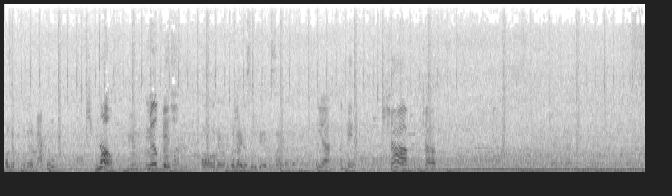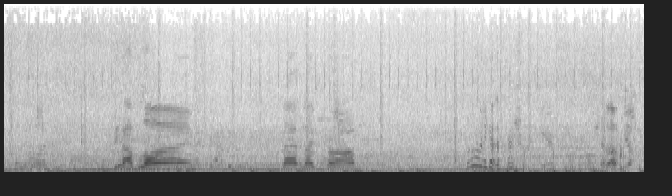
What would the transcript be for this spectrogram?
Oh, is that, is that a mackerel? No, mm-hmm. milk fish. Oh, okay. okay. Okay, I just looking at the side. Okay. Yeah. Okay. Chop, chop. We have live, live, live crab. Oh, they got the fresh one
